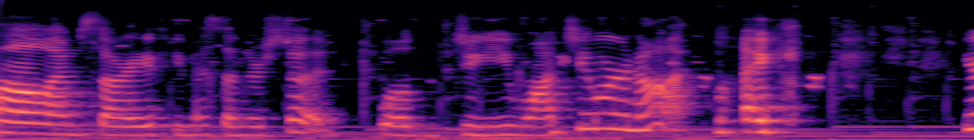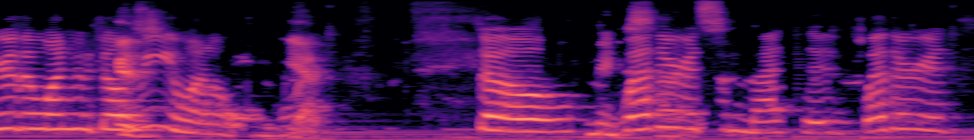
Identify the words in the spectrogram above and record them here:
oh, I'm sorry if you misunderstood. Well, do you want to or not? Like, you're the one who told me you want to learn more. Yeah. So, Makes whether sense. it's a message, whether it's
